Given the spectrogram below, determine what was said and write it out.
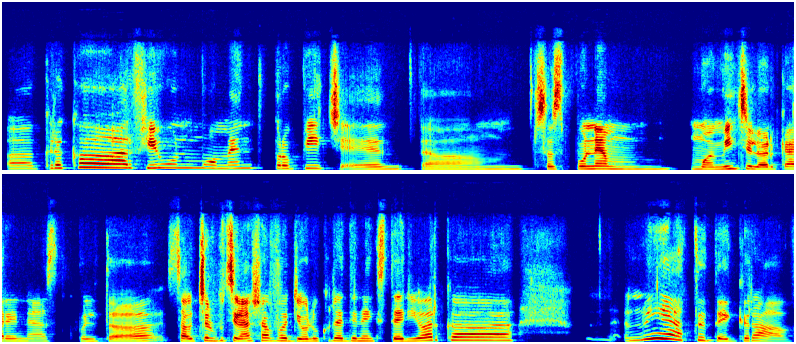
uh, cred că ar fi un moment propice uh, să spunem mămicilor care ne ascultă, sau cel puțin așa văd eu lucrurile din exterior, că nu e atât de grav,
